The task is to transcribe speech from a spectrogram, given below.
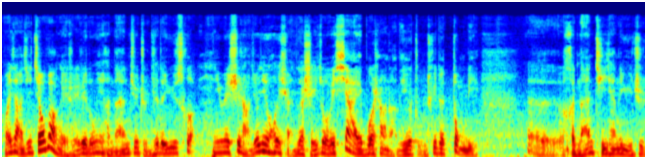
我想，去交棒给谁这东西很难去准确的预测，因为市场究竟会选择谁作为下一波上涨的一个主推的动力，呃，很难提前的预知。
